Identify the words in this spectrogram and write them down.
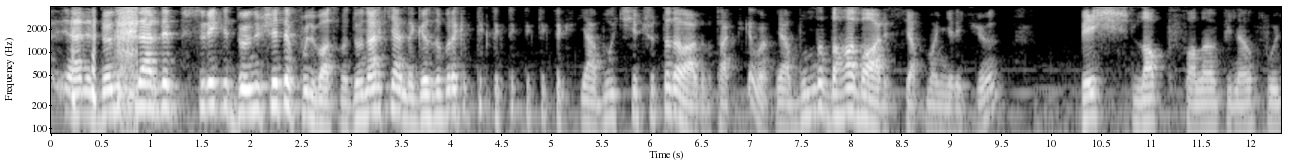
yani dönüşlerde sürekli dönüşe de full basma. Dönerken de gazı bırakıp tık tık tık tık tık tık. Ya bu Chirchut'ta da vardı bu taktik ama ya bunda daha bariz yapman gerekiyor. 5 lap falan filan full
